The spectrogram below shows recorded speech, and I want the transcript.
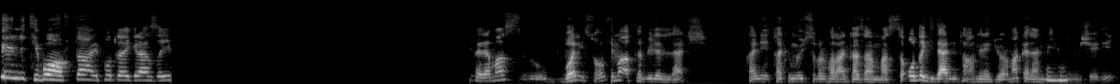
Belli ki bu hafta hani potaya giren zayıf eleman Valison kime atabilirler? Hani takımı 3-0 falan kazanmazsa. O da gider diye tahmin ediyorum. Hakikaten bildiğim bir şey değil.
